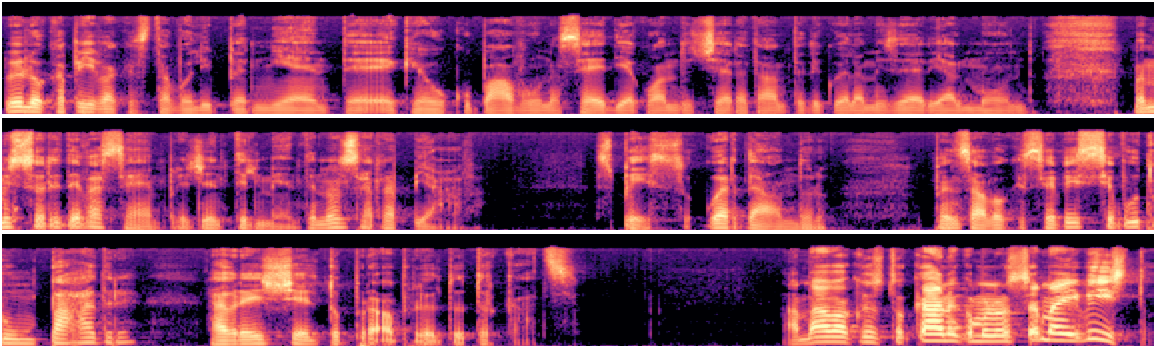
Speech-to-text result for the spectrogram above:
Lui lo capiva che stavo lì per niente e che occupavo una sedia quando c'era tanta di quella miseria al mondo, ma mi sorrideva sempre, gentilmente, non si arrabbiava. Spesso, guardandolo, pensavo che se avessi avuto un padre avrei scelto proprio il dottor Katz. Amava questo cane come non si è mai visto.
